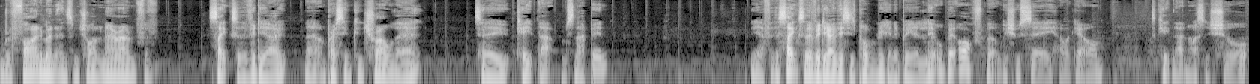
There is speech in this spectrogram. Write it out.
refinement and some trial and error and for sakes of the video. Now I'm pressing control there to keep that from snapping. Yeah, for the sakes of the video, this is probably going to be a little bit off, but we shall see how I get on. Let's keep that nice and short.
